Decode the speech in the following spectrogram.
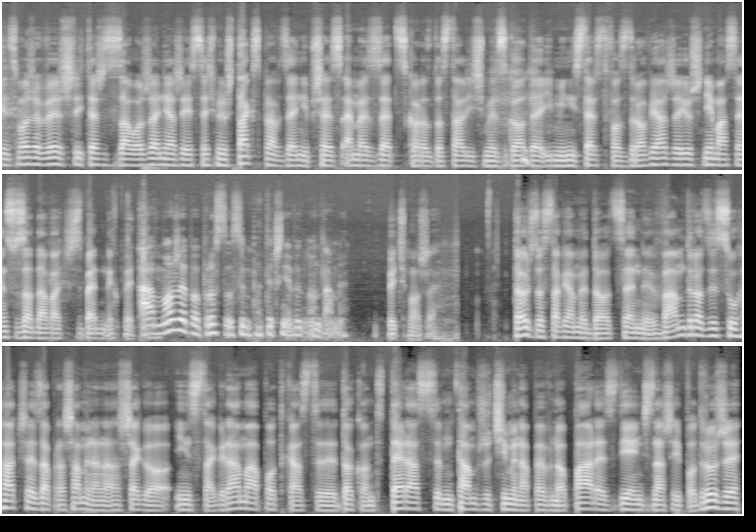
Więc może wyszli też z założenia, że jesteśmy już tak sprawdzeni przez MSZ, skoro dostaliśmy zgodę i Ministerstwo Zdrowia, że już nie ma sensu zadawać zbędnych pytań. A może po prostu sympatycznie wyglądamy. Być może. To już zostawiamy do oceny Wam, drodzy słuchacze. Zapraszamy na naszego Instagrama, podcast Dokąd Teraz. Tam wrzucimy na pewno parę zdjęć z naszej podróży,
